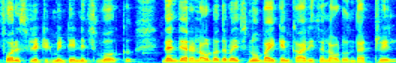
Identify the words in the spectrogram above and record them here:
forest related maintenance work then they are allowed. Otherwise no bike and car is allowed on that trail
